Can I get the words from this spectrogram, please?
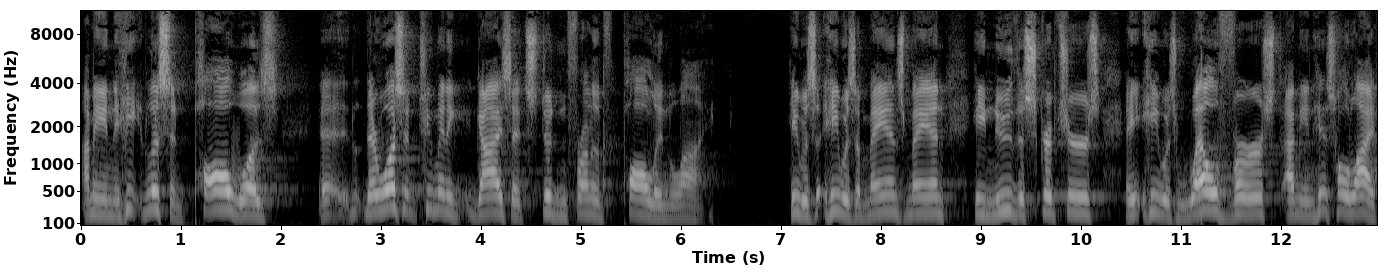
I mean, he listen. Paul was. Uh, there wasn't too many guys that stood in front of Paul in line. He was he was a man's man. He knew the scriptures. He, he was well versed. I mean, his whole life.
